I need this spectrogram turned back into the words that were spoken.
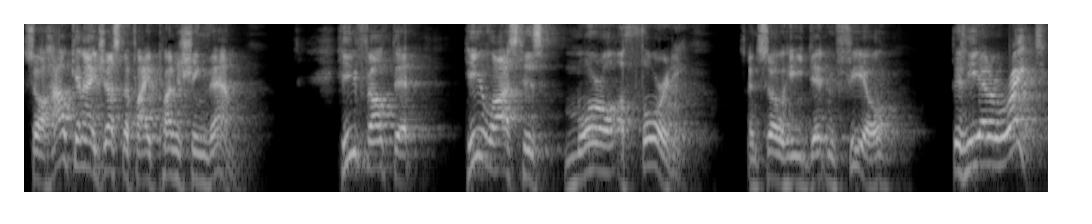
So how can I justify punishing them? He felt that he lost his moral authority. And so he didn't feel that he had a right.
